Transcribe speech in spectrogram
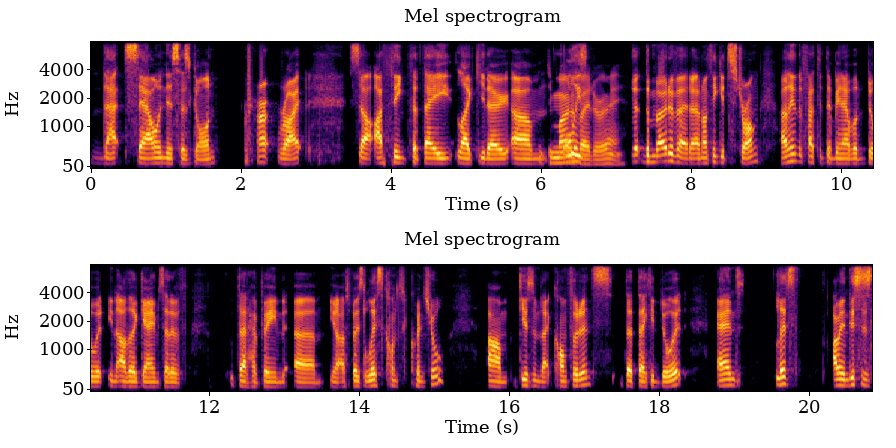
that sourness has gone right. So I think that they like you know um, the motivator, these, eh? the, the motivator, and I think it's strong. I think the fact that they've been able to do it in other games that have that have been, um, you know, I suppose less consequential, um, gives them that confidence that they could do it. And let's, I mean, this is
